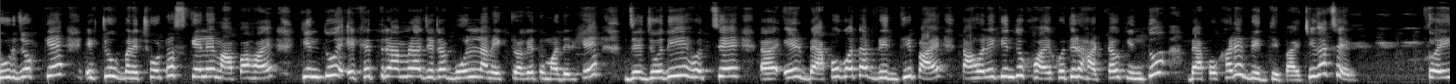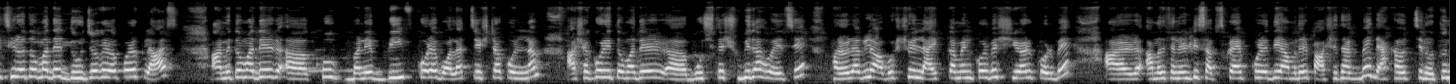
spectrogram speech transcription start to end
দুর্যোগকে একটু মানে ছোট স্কেলে মাপা হয়। কিন্তু এক্ষেত্রে আমরা যেটা বললাম একটু আগে তোমাদেরকে, যে যদি হচ্ছে আহ, এর ব্যাপকতা বৃদ্ধি পায় তাহলে কিন্তু ক্ষয়ক্ষতির হারটাও কিন্তু ব্যাপক হারে বৃদ্ধি পায় ঠিক আছে? তো এই ছিল তোমাদের দুর্যোগের ওপর ক্লাস। আমি তোমাদের খুব মানে ব্রিফ করে বলার চেষ্টা করলাম। আশা করি তোমাদের বুঝতে সুবিধা হয়েছে। ভালো লাগলে অবশ্যই লাইক কমেন্ট করবে শেয়ার করবে। আর আমাদের চ্যানেলটি সাবস্ক্রাইব করে দিয়ে আমাদের পাশে থাকবে। দেখা হচ্ছে নতুন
